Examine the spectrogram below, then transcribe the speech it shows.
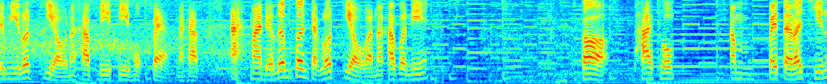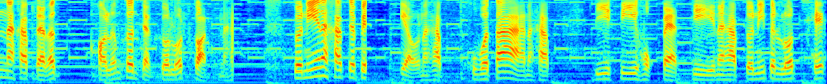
จะมีรถเกี่ยวนะครับ DC 68นะครับอะมาเดี๋ยวเริ่มต้นจากรถเกี่ยวก่อนนะครับ วันนี้ ก็พาชมทำไปแต่ละชิ้นนะครับ แต่ละขอเริ่มต้นจากตัวรถก่อนนะครับตัวนี้นะครับจะเป็น เกี่ยวนะครับคูโบต้านะครับ DC 68G นะครับตัวนี้เป็นรถเช็ค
